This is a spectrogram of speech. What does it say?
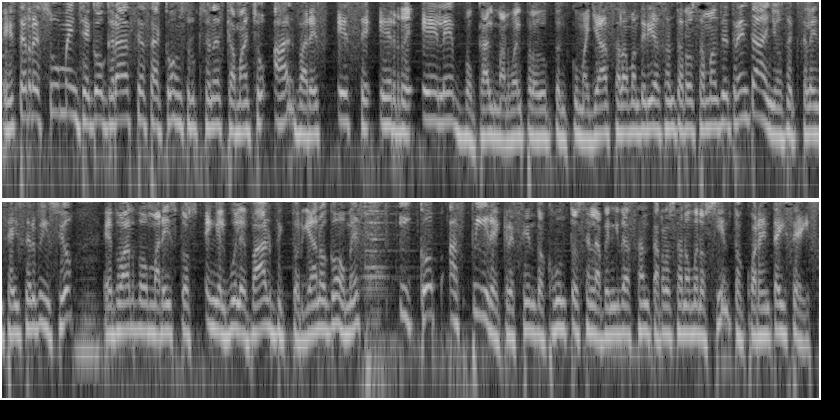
este resumen llegó gracias a Construcciones Camacho Álvarez SRL, Vocal Manuel Producto en Cumayasa, Lavandería Santa Rosa, más de 30 años de excelencia y servicio, Eduardo Mariscos en el Boulevard Victoriano Gómez y COP Aspire, creciendo juntos en la Avenida Santa Rosa número 146.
